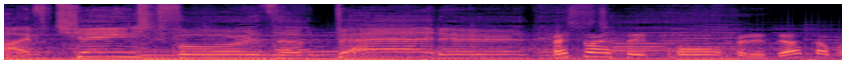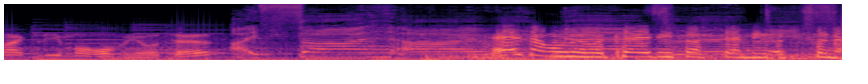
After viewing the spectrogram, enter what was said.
I've changed for the better. this Festweise Info für den Delta Mike Lima Romeo Hotel. Delta Romeo Hotel, die Verständigung ist 5.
